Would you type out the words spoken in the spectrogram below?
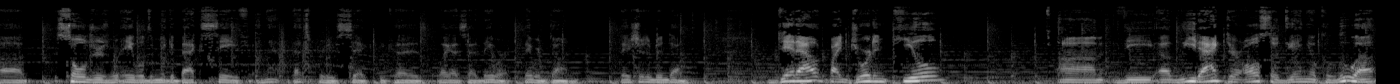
uh, soldiers were able to make it back safe, and that, that's pretty sick because, like I said, they were they were done. They should have been done. Get Out by Jordan Peele. Um, the uh, lead actor, also Daniel Kaluuya,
